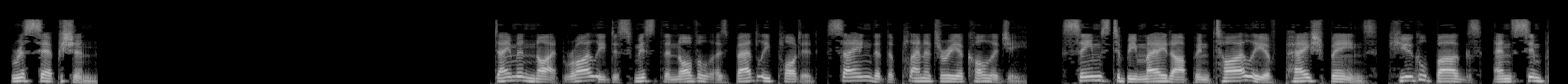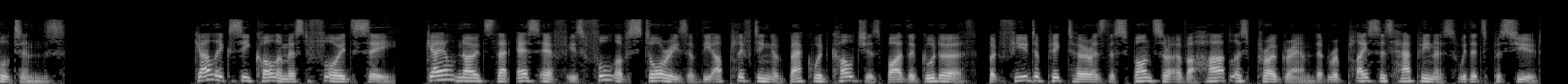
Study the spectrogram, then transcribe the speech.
Reception Damon Knight wryly dismissed the novel as badly plotted, saying that the planetary ecology seems to be made up entirely of peiche beans, hugel bugs, and simpletons." Galaxy columnist Floyd C. Gale notes that SF is full of stories of the uplifting of backward cultures by the good earth, but few depict her as the sponsor of a heartless program that replaces happiness with its pursuit.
